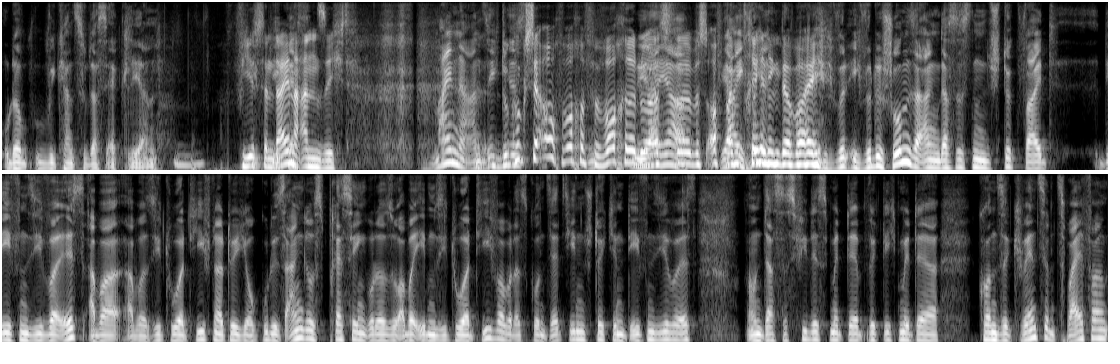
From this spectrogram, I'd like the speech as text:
Oder wie kannst du das erklären? Wie ist denn deine Ansicht? Meine Ansicht Du ist, guckst ja auch Woche für Woche, du Ja, hast, ja. bist oft Ja, beim Training würde, dabei. Ich würde, ich würde schon sagen, dass es ein Stück weit defensiver ist, aber, aber situativ natürlich auch gutes Angriffspressing oder so, aber eben situativ, aber das grundsätzlich ein Stückchen defensiver ist und dass es vieles mit der, wirklich mit der Konsequenz im Zweifach,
